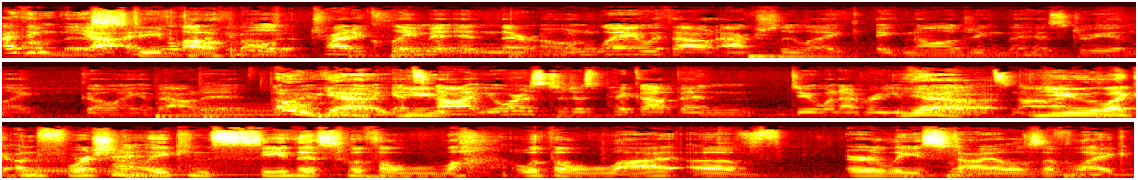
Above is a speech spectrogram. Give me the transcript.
I think on this. yeah, I think a lot of people try to claim it in their own way without actually like acknowledging the history and like going about it. Oh, way. yeah, like, it's you- not yours to just pick up and do whenever you feel. yeah It's not. you like unfortunately okay. can see this with a lot with a lot of early styles of like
